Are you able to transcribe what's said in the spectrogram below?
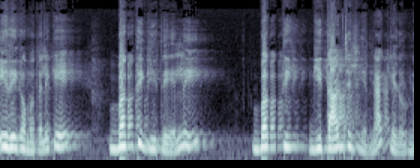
ಇದೀಗ ಮೊದಲಿಗೆ ಭಕ್ತಿ ಗೀತೆಯಲ್ಲಿ ಭಕ್ತಿ ಗೀತಾಂಜಲಿಯನ್ನ ಕೇಳೋಣ.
